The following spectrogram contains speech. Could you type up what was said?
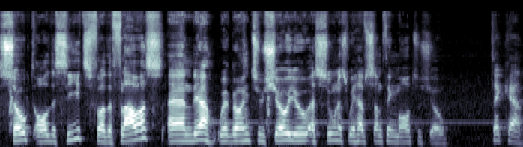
soaked all the seeds for the flowers. And yeah, we're going to show you as soon as we have something more to show. Take care.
